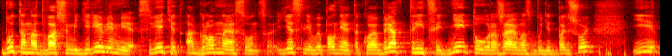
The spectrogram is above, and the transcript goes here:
будто над вашими деревьями светит огромное солнце. Если выполнять такой обряд 30 дней, то урожай у вас будет большой. И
